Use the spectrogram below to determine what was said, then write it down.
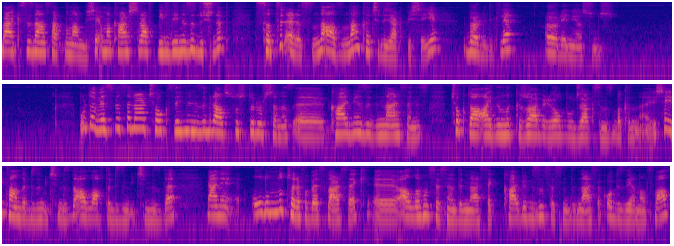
Belki sizden saklanan bir şey ama karşı taraf bildiğinizi düşünüp satır arasında ağzından kaçıracak bir şeyi böylelikle öğreniyorsunuz. Burada vesveseler çok. Zihninizi biraz susturursanız, e, kalbinizi dinlerseniz çok daha aydınlık, güzel bir yol bulacaksınız. Bakın e, şeytan da bizim içimizde, Allah da bizim içimizde. Yani olumlu tarafı beslersek, e, Allah'ın sesini dinlersek, kalbimizin sesini dinlersek o bizi yanıltmaz.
